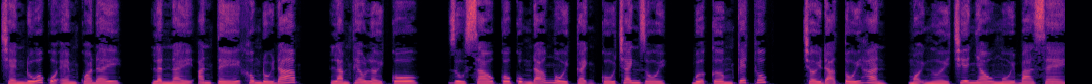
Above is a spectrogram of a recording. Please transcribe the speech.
Chén đũa của em qua đây, lần này An Tế không đối đáp, làm theo lời cô, dù sao cô cũng đã ngồi cạnh cố tranh rồi, bữa cơm kết thúc, trời đã tối hẳn, mọi người chia nhau ngồi ba xe,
